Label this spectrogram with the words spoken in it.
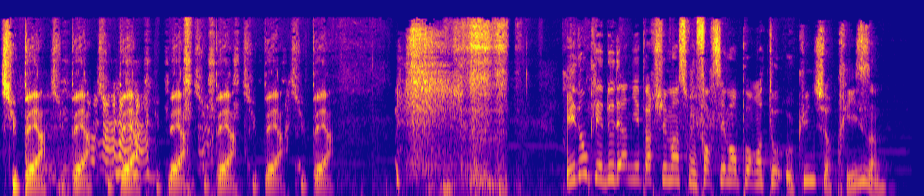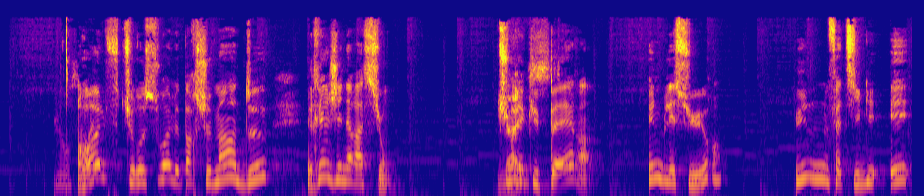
Super, super, super, super, super, super, super. Et donc les deux derniers parchemins seront forcément pour Anto aucune surprise. Mais on s'en va. Rolf, tu reçois le parchemin de régénération. Tu Nice. récupères une blessure, une fatigue et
